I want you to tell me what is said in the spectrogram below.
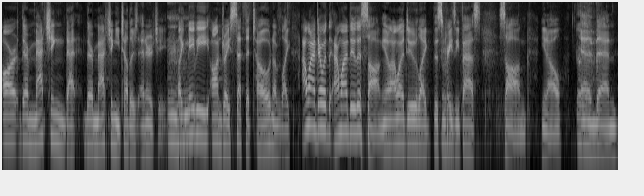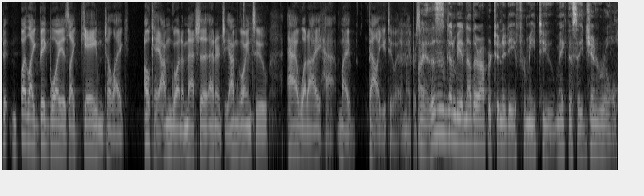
are they're matching that they're matching each other's energy. Like mm-hmm. maybe Andre set the tone of like I want to do it. I want to do this song. You know, I want to do like this mm-hmm. crazy fast song. You know, and then but like Big Boi is like game to like okay, I'm going to match that energy. I'm going to add what I have my value to it and my Oh perspective. yeah, this is going to be another opportunity for me to make this a general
